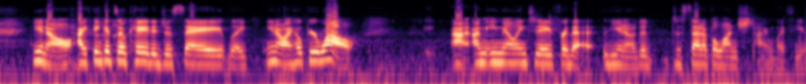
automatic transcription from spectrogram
you know, I think it's okay to just say, like, you know, I hope you're well. I, I'm emailing today for that, you know, to, to set up a lunchtime with you.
